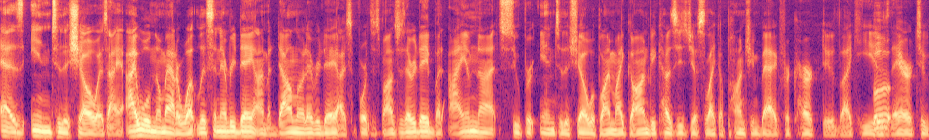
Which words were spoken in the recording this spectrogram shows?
as into the show as I I will no matter what listen every day. I'm a download every day. I support the sponsors every day, but I am not super into the show with Blind Mike gone because he's just like a punching bag for Kirk, dude. Like he is there to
